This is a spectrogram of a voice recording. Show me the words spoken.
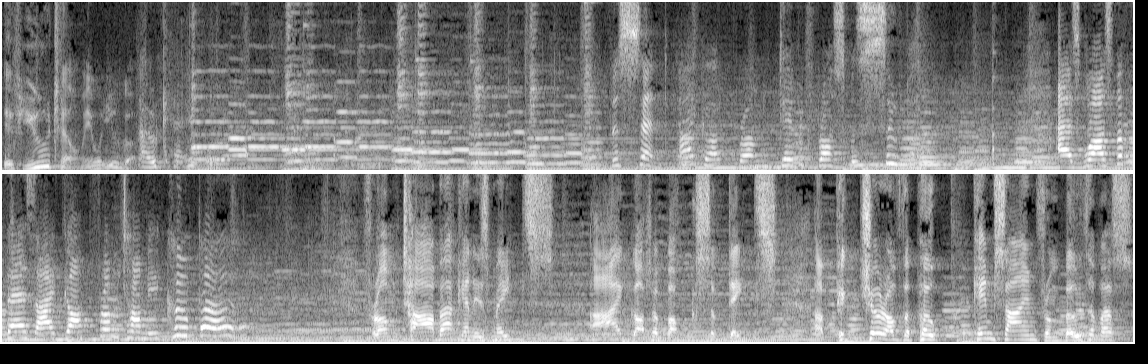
if you tell me what you got. Okay. The scent I got from David Frost was super, as was the fez I got from Tommy Cooper. From Tarbuck and his mates, I got a box of dates. A picture of the Pope came signed from both of us,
